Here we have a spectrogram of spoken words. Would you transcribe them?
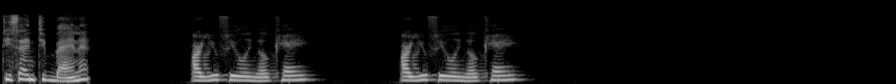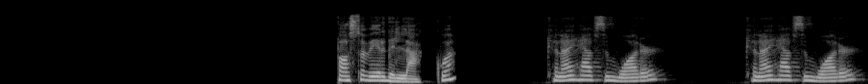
Ti senti bene? Are you feeling okay? Are you feeling okay? Posso avere dell'acqua? Can I have some water? Can I have some water?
